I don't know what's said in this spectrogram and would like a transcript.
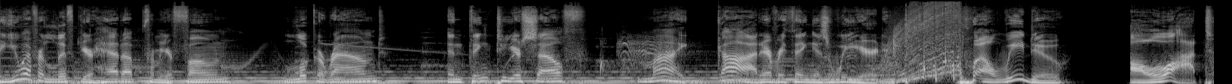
Do you ever lift your head up from your phone, look around, and think to yourself, my God, everything is weird? Well, we do. A lot.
